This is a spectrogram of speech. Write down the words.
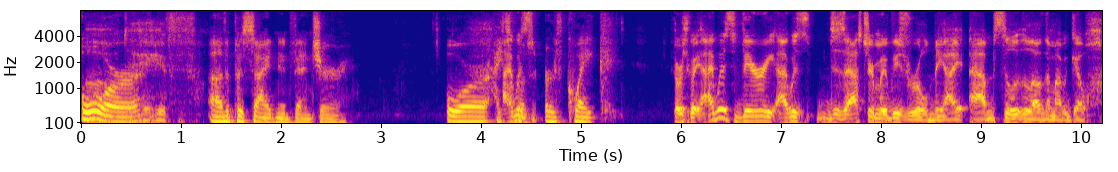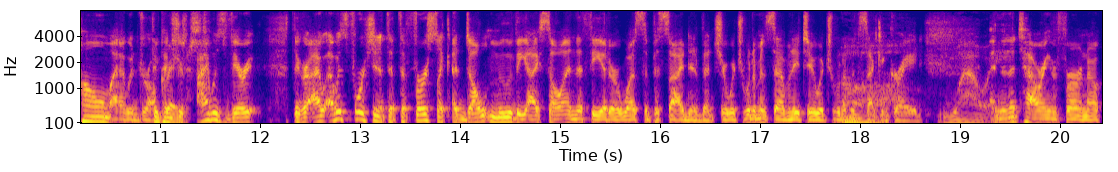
or oh, uh, the Poseidon Adventure, or I suppose I was, Earthquake. Earthquake. I was very, I was disaster movies ruled me. I absolutely love them. I would go home. I would draw the pictures. Greatest. I was very, the, I, I, was fortunate that the first like adult movie I saw in the theater was the Poseidon Adventure, which would have been 72, which would have been oh, second grade. Wow. And then the Towering Inferno.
